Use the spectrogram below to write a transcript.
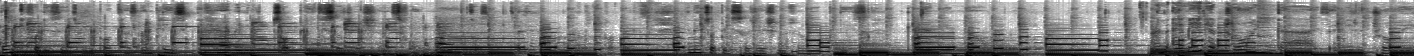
thank you for listening to my podcast. And please, if you have any topic suggestions for me, because I'm any topic suggestions for me, please let me know. And I made a drawing, guys. I made a drawing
